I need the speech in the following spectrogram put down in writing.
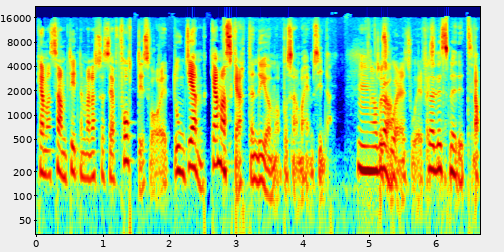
kan man samtidigt när man har så att säga fått det svaret. Då jämkar man skatten. Det gör man på samma hemsida. Mm, ja, Så svårare så är det faktiskt Väldigt smidigt. Ja.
